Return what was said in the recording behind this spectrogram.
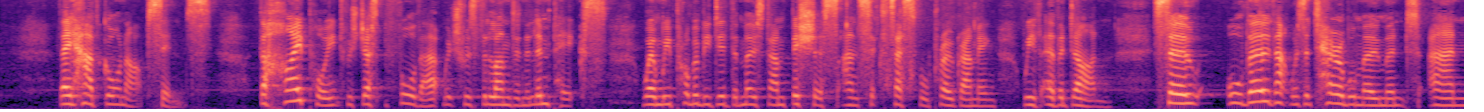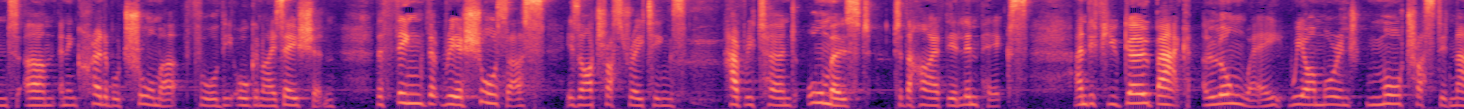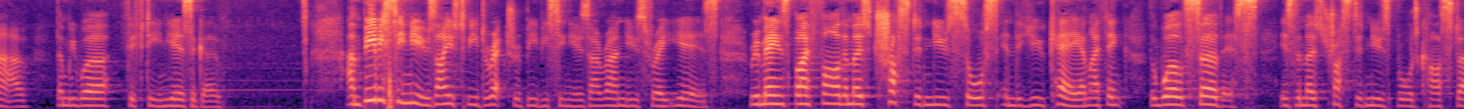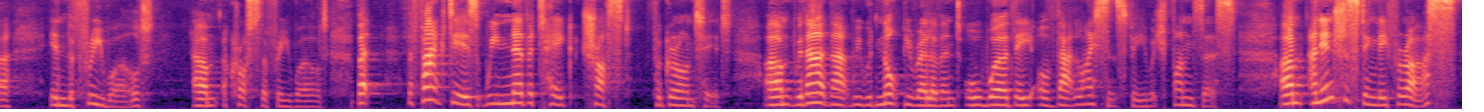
They have gone up since. The high point was just before that, which was the London Olympics, when we probably did the most ambitious and successful programming we've ever done. So, although that was a terrible moment and um, an incredible trauma for the organization, the thing that reassures us is our trust ratings have returned almost to the high of the Olympics. And if you go back a long way, we are more, more trusted now than we were 15 years ago. And BBC News, I used to be director of BBC News, I ran news for eight years, remains by far the most trusted news source in the UK. And I think the World Service is the most trusted news broadcaster in the free world, um, across the free world. But the fact is, we never take trust for granted. Um, without that, we would not be relevant or worthy of that license fee which funds us. Um, and interestingly for us,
